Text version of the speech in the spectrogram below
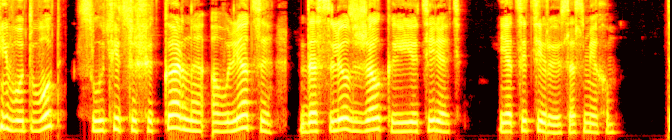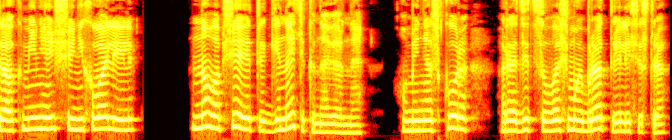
И вот-вот случится шикарная овуляция, до слез жалко ее терять. Я цитирую со смехом. Так меня еще не хвалили. Но вообще это генетика, наверное. У меня скоро родится восьмой брат или сестра.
